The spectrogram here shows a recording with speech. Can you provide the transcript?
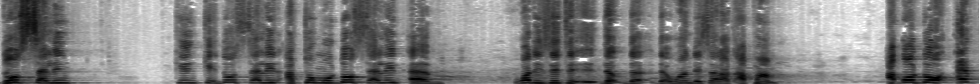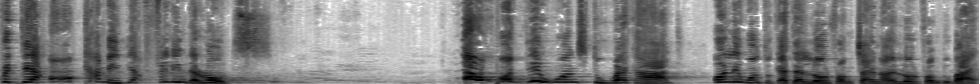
Those selling kenkey, those selling Atomo, those selling um, what is it? The, the, the one they sell at Apam. Abodo, every day, all coming, they are filling the roads. Nobody wants to work hard. Only want to get a loan from China, a loan from Dubai.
